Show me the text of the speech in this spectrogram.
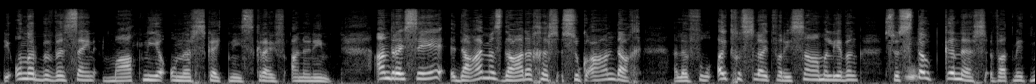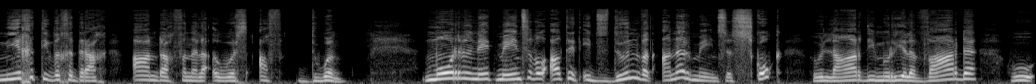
Die onderbewussyn maak nie 'n onderskeid nie, skryf anoniem. Andre sê daai misdadigers soek aandag. Hulle voel uitgesluit van die samelewing, so stout kinders wat met negatiewe gedrag aandag van hulle ouers afdwing. Môre net mense wil altyd iets doen wat ander mense skok. Hoe laer die morele waarde, hoe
